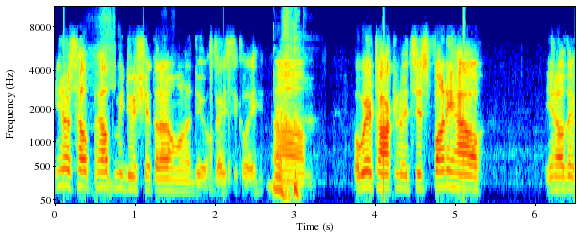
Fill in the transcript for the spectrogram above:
You know, it's help helping me do shit that I don't want to do, basically. Um, but we were talking. It's just funny how, you know, they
